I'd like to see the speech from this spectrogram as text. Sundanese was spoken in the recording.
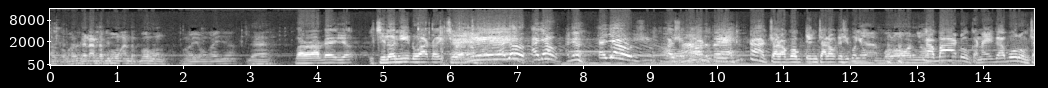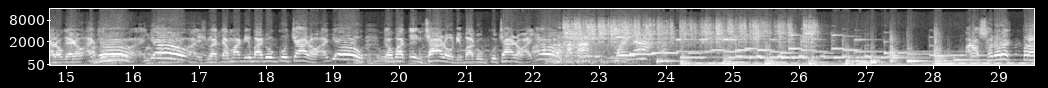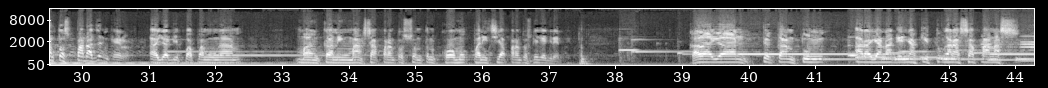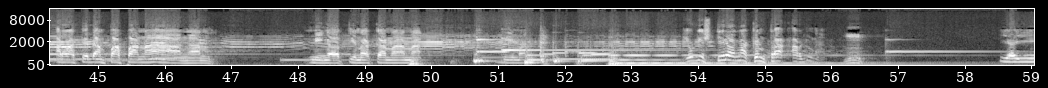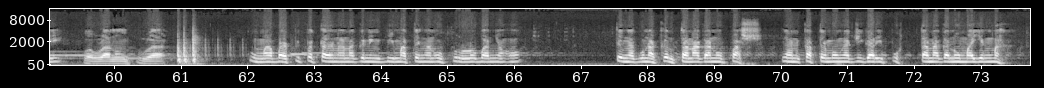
bo bad ke burung di Bandung ku aja coba batin callo di Bandung ku aja haha re pers pada jengkel ayaah dipangan mangkaning masa perantossonten komuk panisi pers ge Hai kalianyan tergantung araya nanya kitungan rasa panas a tedam papanangan Haining tinkanak Yuirakentra Ar ma baing Bima dengan ukur lo banyak tengah- gunakan tanaga nupas dengan katate mau ngaji gariuh tanaga Numa yang mah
